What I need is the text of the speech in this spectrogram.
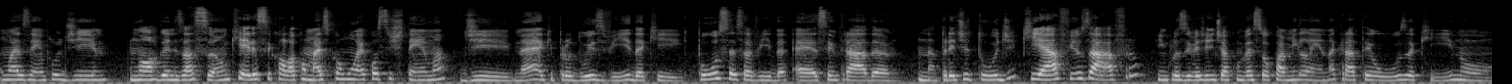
um exemplo de uma organização que eles se colocam mais como um ecossistema de, né, que produz vida, que pulsa essa vida é, centrada na pretitude, que é a Fios Afro. Inclusive, a gente já conversou com a Milena Crateus aqui no,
